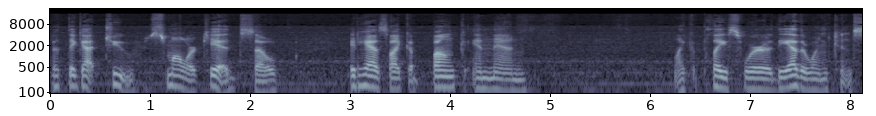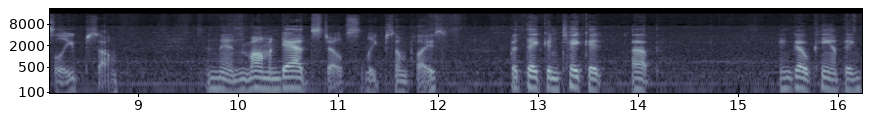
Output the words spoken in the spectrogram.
but they got two smaller kids, so it has like a bunk and then like a place where the other one can sleep, so. And then mom and dad still sleep someplace, but they can take it up and go camping.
